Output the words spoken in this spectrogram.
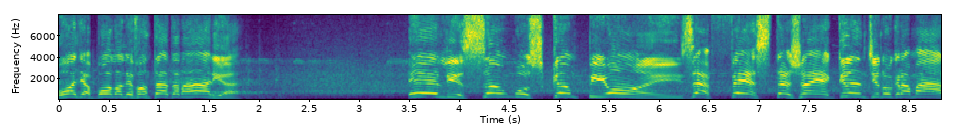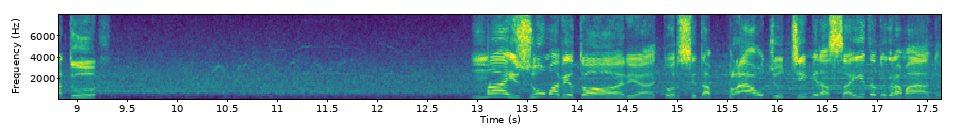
Olha a bola levantada na área. Eles são os campeões. A festa já é grande no gramado. Mais uma vitória. A torcida aplaude o time na saída do gramado.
